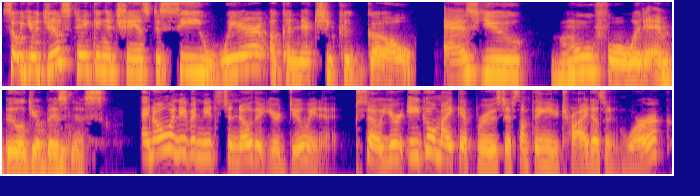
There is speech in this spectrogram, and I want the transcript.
So you're just taking a chance to see where a connection could go as you move forward and build your business. And no one even needs to know that you're doing it. So your ego might get bruised if something you try doesn't work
